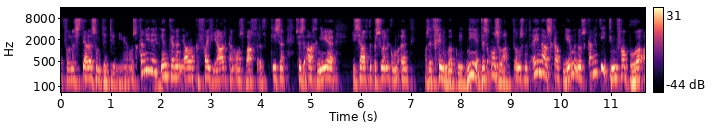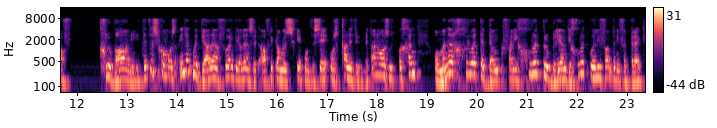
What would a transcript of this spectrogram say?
veronderstel is om te doen nie. Ons kan nie net een keer in elke 5 jaar kan ons wag vir 'n verkiesing soos ag nee, dieselfde persone kom in. Ons het geen hoop nie. Nee, dis ons land. Ons moet eienaarskap neem en ons kan dit nie doen van bo af globaal nie. Dit is hoekom ons eintlik modelle en voorbeelde in Suid-Afrika moet skep om te sê ons kan dit doen. Met ander woorde ons moet begin om minder groot te dink van die groot probleem, die groot olifant in die vertrek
